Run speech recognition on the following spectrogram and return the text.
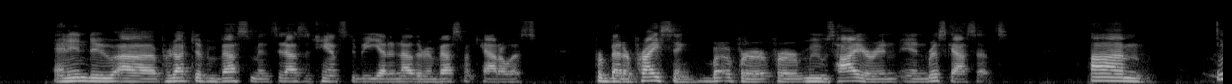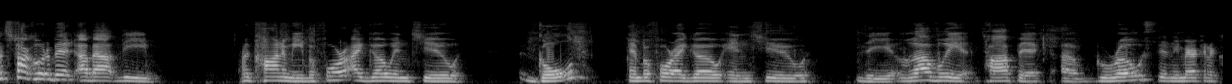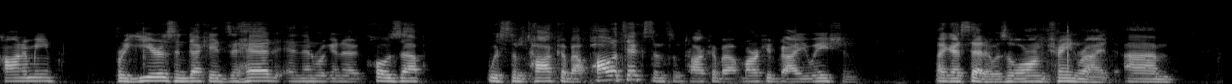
and into uh, productive investments, it has a chance to be yet another investment catalyst for better pricing, for, for moves higher in, in risk assets. Um, let's talk a little bit about the economy before I go into gold And before I go into the lovely topic of growth in the American economy for years and decades ahead, and then we're going to close up with some talk about politics and some talk about market valuation. Like I said, it was a long train ride. Um,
